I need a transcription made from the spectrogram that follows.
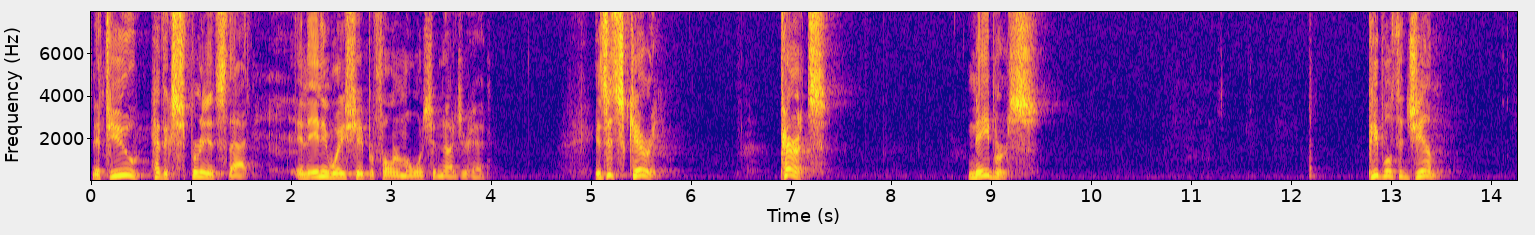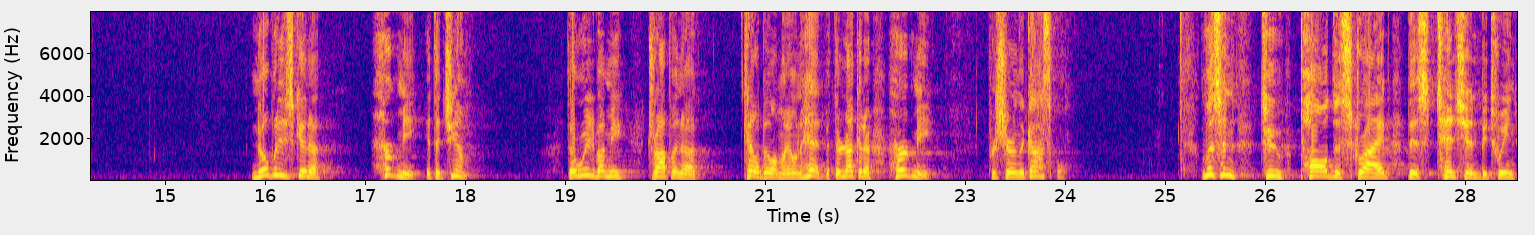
If you have experienced that in any way, shape, or form, I want you to nod your head. Is it scary? Parents, neighbors, people at the gym. Nobody's going to hurt me at the gym. They're worried about me dropping a kettlebell on my own head, but they're not going to hurt me for sharing the gospel. Listen to Paul describe this tension between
